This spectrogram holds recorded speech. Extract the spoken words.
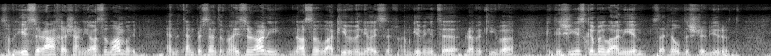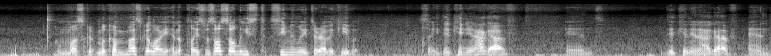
So the Isser Achash Ani Yasir Lamed, and the 10% of Meiser Ani, Nasan Akiva ben Yosef. I'm giving it to Rav Akiva, so that he'll distribute it. And the place was also leased seemingly to Rav Akiva. So he did Kinyan Agav, and he did Kinyan Agav, and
